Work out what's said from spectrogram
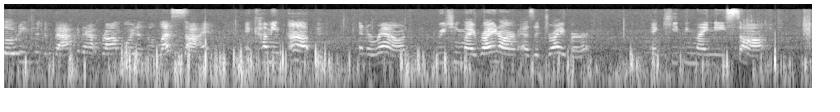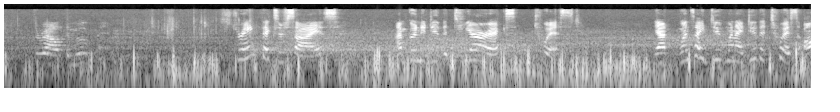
loading through the back of that rhomboid on the left side, and coming up and around, reaching my right arm as a driver, and keeping my knees soft throughout the movement. Strength exercise I'm going to do the TRX twist. Now, once I do, when I do the twist, all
